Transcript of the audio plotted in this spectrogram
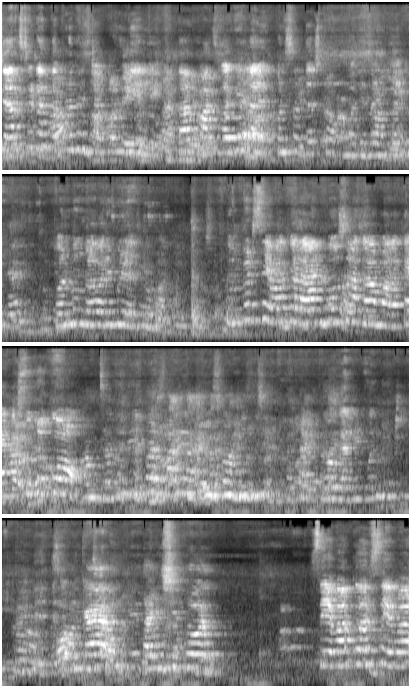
चार सीट आता पण ह्यांच्याकडून गेले. आता पाचवा गेला आहे, पण सध्या स्टॉकमध्ये नाही पण मंगळवारी मिळेल तुम्हाला. तुम्ही पण सेवा करा अनुभव सांगा आम्हाला. काय हसू नको. पण घेतली. कर सेवा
